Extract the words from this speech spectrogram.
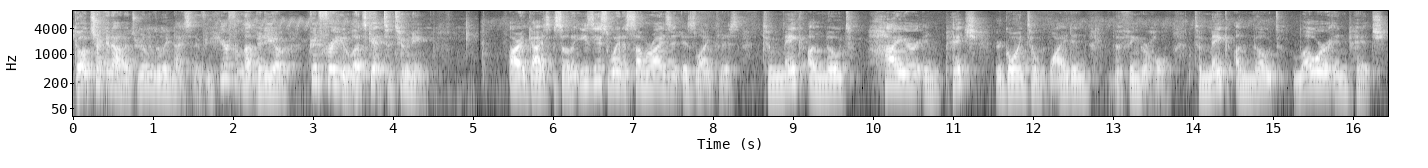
go check it out. It's really, really nice. And if you're here from that video, good for you. Let's get to tuning. All right, guys, so the easiest way to summarize it is like this. To make a note higher in pitch, you're going to widen the finger hole. To make a note lower in pitch,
